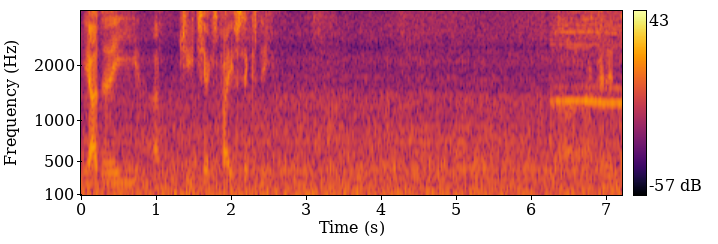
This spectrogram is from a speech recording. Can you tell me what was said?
he had a, a GTX 560. Uh, look at.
